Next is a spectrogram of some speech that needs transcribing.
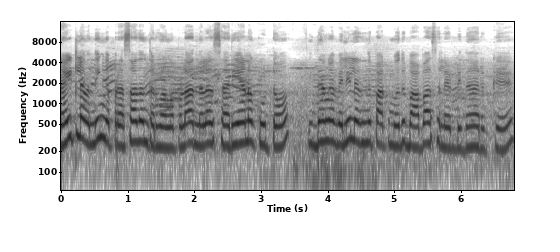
நைட்டில் வந்து இங்கே பிரசாதம் தருவாங்க போல். அதனால சரியான கூட்டம். இதாங்க வெளியிலேருந்து பார்க்கும்போது பாபா சிலை இப்படி தான் இருக்குது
